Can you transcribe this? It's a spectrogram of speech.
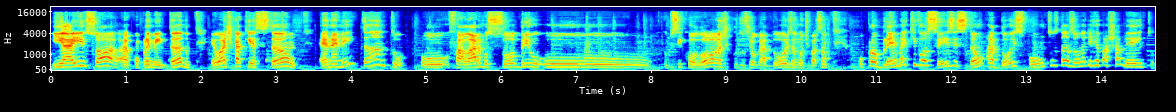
E aí, só ah, complementando, eu acho que a questão é, não é nem tanto o falarmos sobre o, o, psicológico dos jogadores, a motivação. O problema é que vocês estão a dois pontos da zona de rebaixamento.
